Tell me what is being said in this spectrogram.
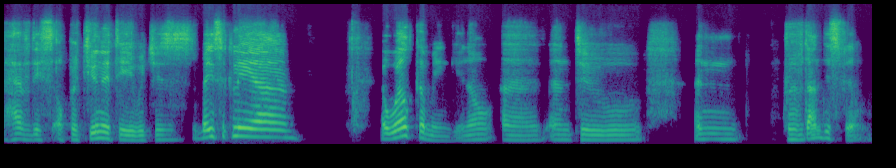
have this opportunity, which is basically. Uh, welcoming, you know, uh, and to and to have done this film.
